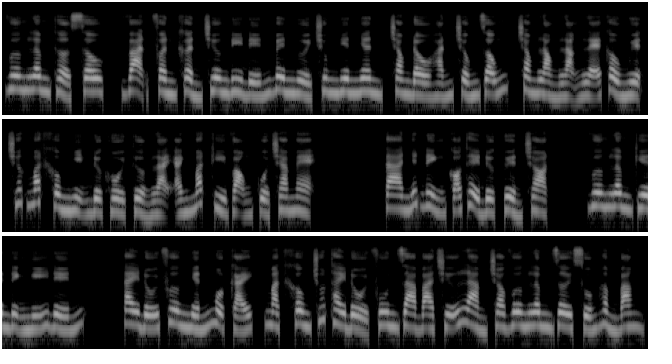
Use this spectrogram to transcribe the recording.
Vương Lâm thở sâu, vạn phần khẩn trương đi đến bên người trung niên nhân, trong đầu hắn trống rỗng, trong lòng lặng lẽ cầu nguyện, trước mắt không nhịn được hồi tưởng lại ánh mắt kỳ vọng của cha mẹ. Ta nhất định có thể được tuyển chọn. Vương Lâm kiên định nghĩ đến. Tay đối phương nhấn một cái, mặt không chút thay đổi phun ra ba chữ làm cho Vương Lâm rơi xuống hầm băng.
